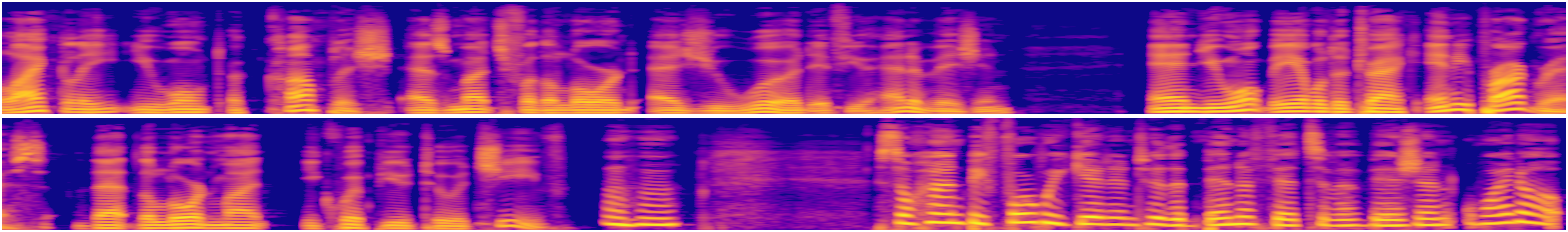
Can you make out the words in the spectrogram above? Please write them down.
likely you won't accomplish as much for the Lord as you would if you had a vision, and you won't be able to track any progress that the Lord might equip you to achieve. Mm-hmm. So, hon, before we get into the benefits of a vision, why don't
